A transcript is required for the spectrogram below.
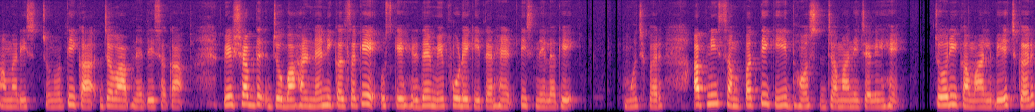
अमर इस चुनौती का जवाब न दे सका। वे शब्द जो बाहर न निकल सके, उसके हृदय में फोड़े की तरह टिसने लगे। मुझ पर अपनी संपत्ति की धौस जमाने चले हैं। चोरी का माल बेचकर,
